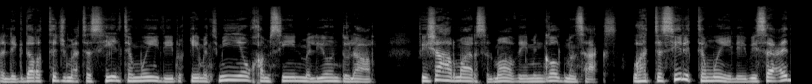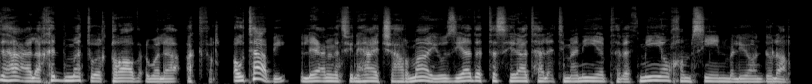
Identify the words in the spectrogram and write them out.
اللي قدرت تجمع تسهيل تمويلي بقيمة 150 مليون دولار في شهر مارس الماضي من جولدمان ساكس وهالتسهيل التمويلي بيساعدها على خدمة وإقراض عملاء أكثر. أو تابي اللي أعلنت في نهاية شهر مايو زيادة تسهيلاتها الائتمانية ب 350 مليون دولار.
